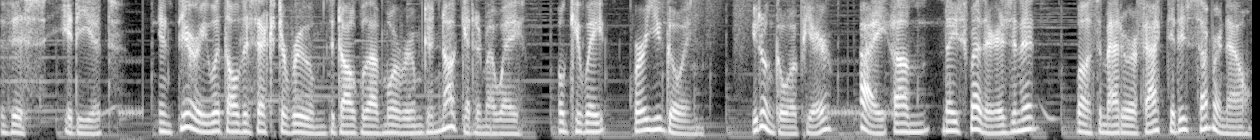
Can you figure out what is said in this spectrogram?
This idiot. In theory, with all this extra room, the dog will have more room to not get in my way. Okay, wait, where are you going? You don't go up here. Hi, um, nice weather, isn't it? Well, as a matter of fact, it is summer now.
